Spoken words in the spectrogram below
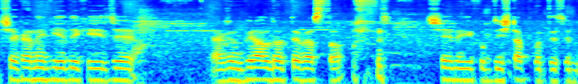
সেখানে গিয়ে দেখি যে একজন বিড়াল ধরতে ব্যস্ত। সে নাকি খুব ডিস্টার্ব করতেছিল।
